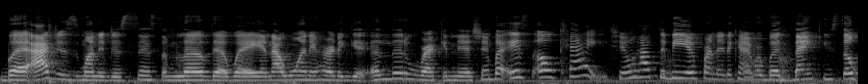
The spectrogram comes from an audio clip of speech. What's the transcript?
But I just wanted to send some love that way, and I wanted her to get a little recognition. But it's okay; she don't have to be in front of the camera. But thank you so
